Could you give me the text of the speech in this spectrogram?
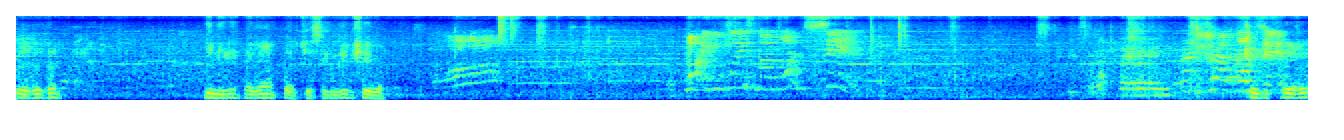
Burada da yine bir hayvan bahçesi gibi bir şey var. Çocukları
